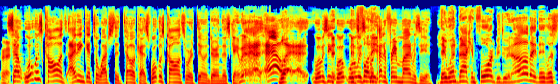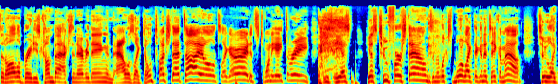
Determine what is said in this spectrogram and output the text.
right. So, what was Collins? I didn't get to watch the telecast. What was Collinsworth doing during this game? Al, well, what was he? What, what was funny. what kind of frame of mind was he in? They went back and forth between. Oh, they they listed all of Brady's comebacks and everything, and Al was like, "Don't touch that dial." It's like, all right, it's twenty eight three he has he has two first downs, and it looks more like they're going to take him out. To like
